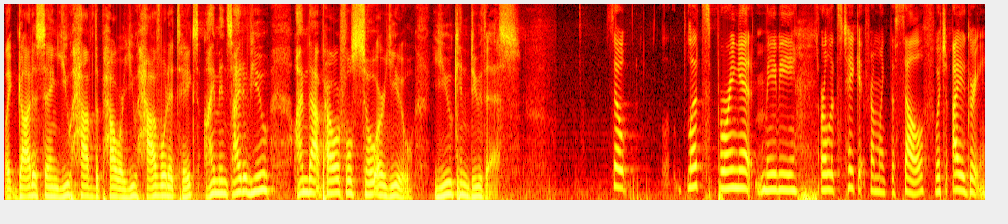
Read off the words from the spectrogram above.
Like God is saying, You have the power, you have what it takes. I'm inside of you. I'm that powerful, so are you. You can do this. So let's bring it maybe or let's take it from like the self which i agree.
